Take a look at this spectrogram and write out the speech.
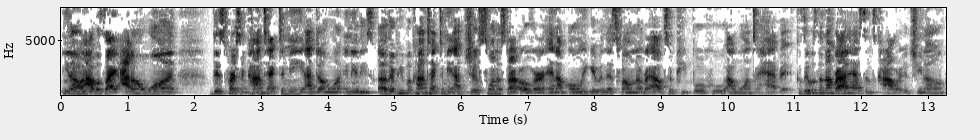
You know, mm-hmm. I was like, I don't want this person contacted me. I don't want any of these other people contacting me. I just want to start over, and I'm only giving this phone number out to people who I want to have it because it was the number I had since college, you know.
